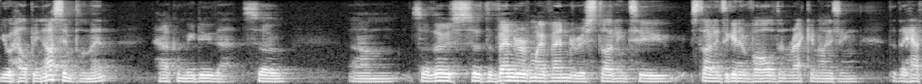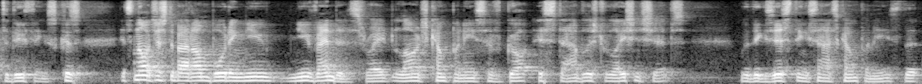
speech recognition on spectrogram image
you're helping us implement. How can we do that? So Um, so those, so the vendor of my vendor is starting to starting to get involved and recognizing that they have to do things because it's not just about onboarding new new vendors, right? Large companies have got established relationships with existing SaaS companies that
